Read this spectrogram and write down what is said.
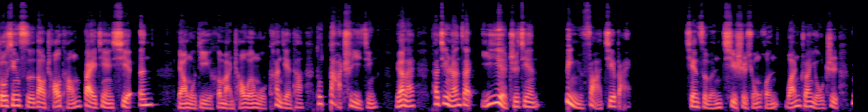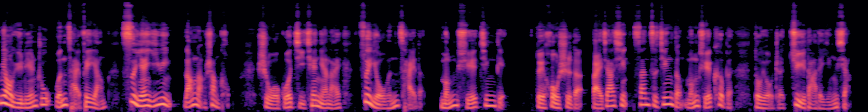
周兴嗣到朝堂拜见谢恩。梁武帝和满朝文武看见他，都大吃一惊。原来他竟然在一夜之间鬓发皆白。千字文气势雄浑，婉转有致，妙语连珠，文采飞扬，四言一韵，朗朗上口，是我国几千年来最有文采的蒙学经典，对后世的《百家姓》《三字经》等蒙学课本都有着巨大的影响。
